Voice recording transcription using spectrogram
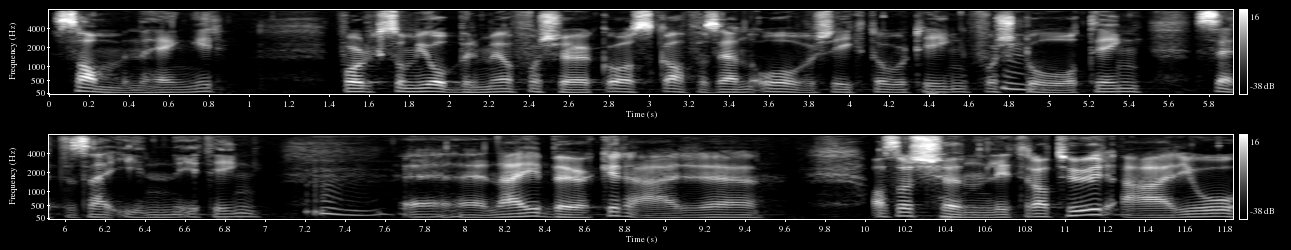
sammenhenger. Folk som jobber med å forsøke å skaffe seg en oversikt over ting, forstå ting, sette seg inn i ting. Eh, nei, bøker er eh, Altså, skjønnlitteratur er jo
